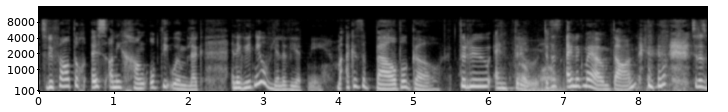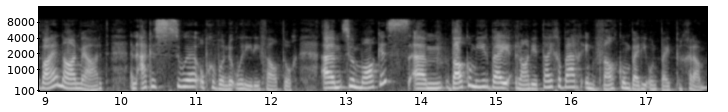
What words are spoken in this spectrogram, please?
So die veldtog is aan die gang op die oomblik en ek weet nie of julle weet nie, maar ek is 'n Belwel girl Well, through and through. Oh, wow. Dit is eintlik my hometown. so dis baie na in my hart en ek is so opgewonde oor hierdie veldtog. Ehm um, so Marcus, ehm um, welkom hier by Radio Tygerberg en welkom by die ontbytprogram.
